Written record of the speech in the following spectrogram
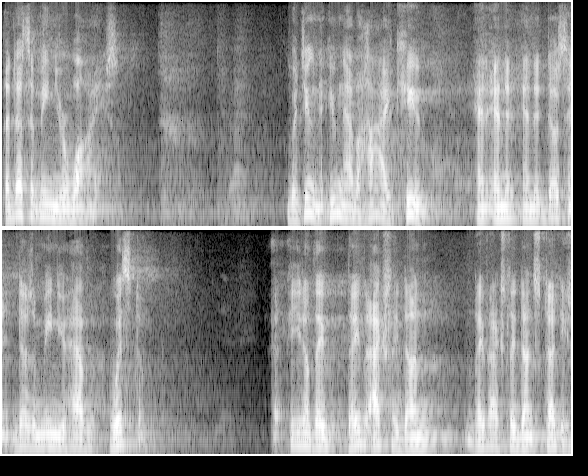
That doesn't mean you're wise. But you can, you can have a high IQ, and, and, it, and it doesn't, doesn't mean you have wisdom. You know, they've, they've, actually done, they've actually done studies.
